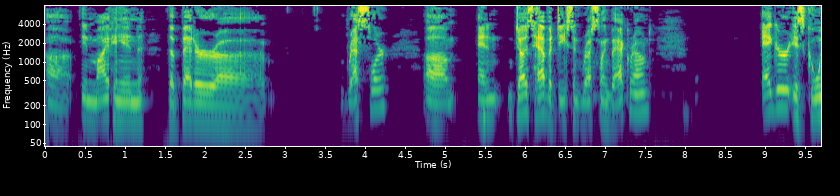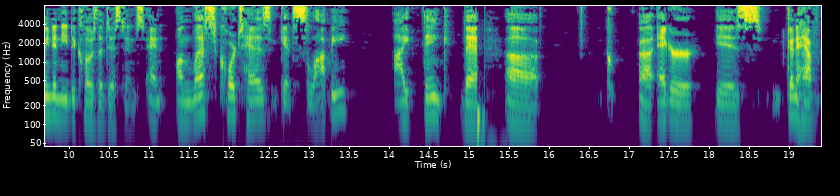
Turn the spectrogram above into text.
uh, in my opinion, the better uh, wrestler, um, and does have a decent wrestling background. Egger is going to need to close the distance. And unless Cortez gets sloppy, I think that, uh, uh, Egger is going to have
